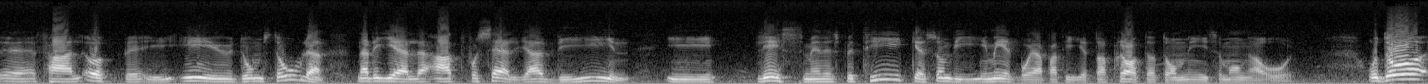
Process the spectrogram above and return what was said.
Eh, fall uppe i EU-domstolen när det gäller att få sälja vin i livsmedelsbutiker som vi i Medborgarpartiet har pratat om i så många år. Och då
